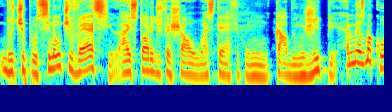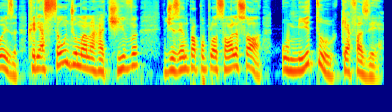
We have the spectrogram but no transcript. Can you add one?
Do tipo, se não tivesse a história de fechar o STF com um cabo e um jipe, é a mesma coisa. Criação de uma narrativa dizendo para a população: olha só, o mito quer fazer.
